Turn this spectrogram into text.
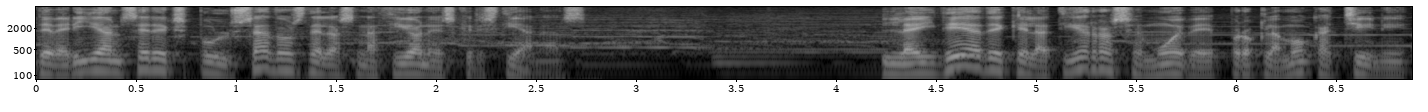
deberían ser expulsados de las naciones cristianas. La idea de que la Tierra se mueve, proclamó Caccini,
